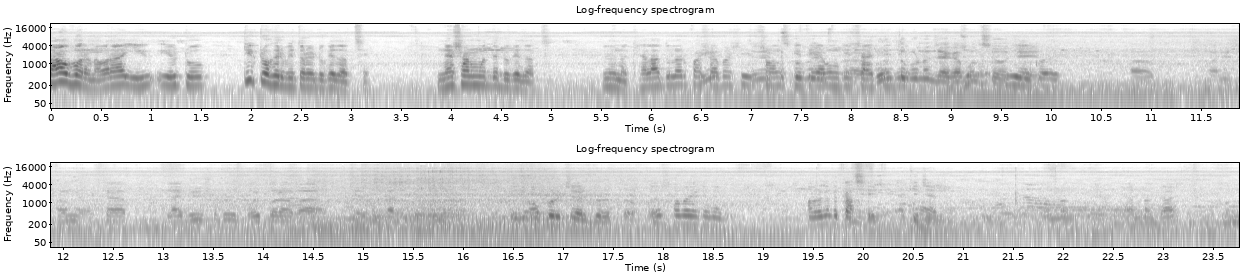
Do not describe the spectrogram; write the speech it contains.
তাও পড়ে না ওরা ইউ- ইউটিউব টিকটকের ভিতরে ঢুকে যাচ্ছে। নেশার মধ্যে ঢুকে যাচ্ছে। বিভিন্ন খেলাধুলার পাশাপাশি সংস্কৃতি এবং কি সাহিত্য গুরুত্বপূর্ণ জায়গা বলছো ইয়ে যে মানে একটা লাইব্রেরি শুধু বই পড়া বা এরকম কাজের এই যে অপরিচয়ের দূরত্ব সবাই এখানে আমরা কিন্তু কাছেই একই জেলা অন্য অন্য গা- অন্য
